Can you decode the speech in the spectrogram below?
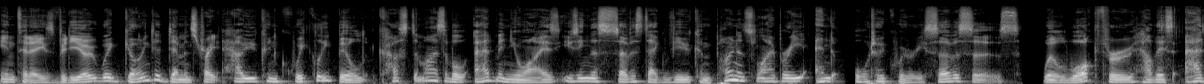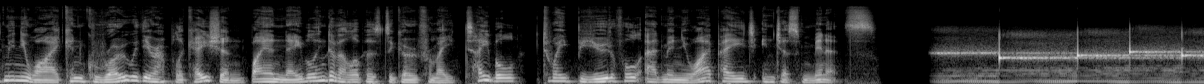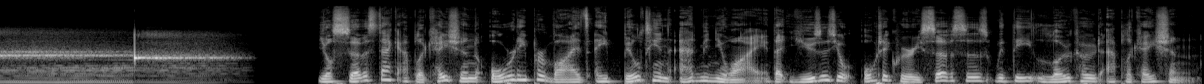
In today's video, we're going to demonstrate how you can quickly build customizable admin UIs using the ServiceStack Vue Components library and AutoQuery services. We'll walk through how this admin UI can grow with your application by enabling developers to go from a table to a beautiful admin UI page in just minutes. Your ServiceStack application already provides a built-in admin UI that uses your AutoQuery services with the low-code application.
